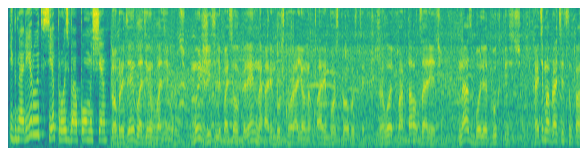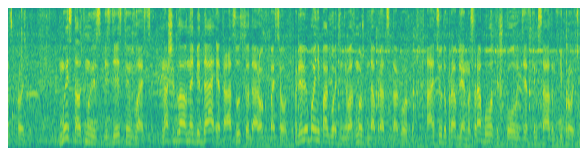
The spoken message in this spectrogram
игнорирует все просьбы о помощи. Добрый день, Владимир Владимирович. Мы, жители поселка Ленина Оренбургского района Оренбургской области, области, жилой квартал Заречье. Нас более двух тысяч. Хотим обратиться к вам с просьбой. Мы столкнулись с бездействием власти. Наша главная беда – это отсутствие дорог в поселке. При любой непогоде невозможно добраться до города. А отсюда проблемы с работой, школой, детским садом и прочим.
